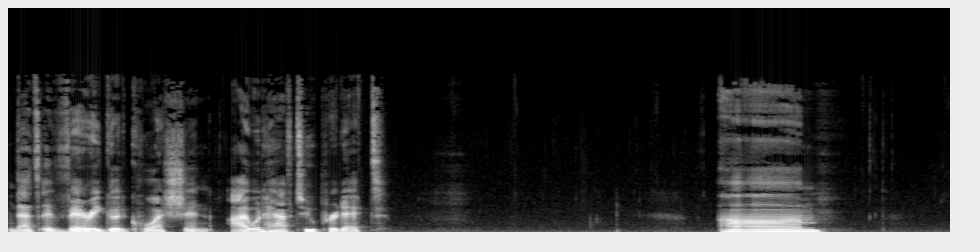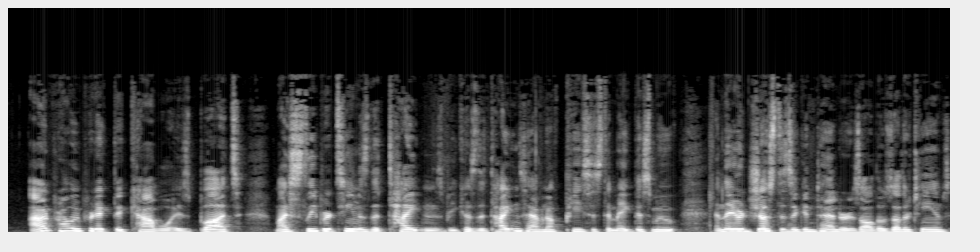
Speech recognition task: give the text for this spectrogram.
That's a very good question. I would have to predict Um, I would probably predict the Cowboys, but my sleeper team is the Titans because the Titans have enough pieces to make this move, and they are just as a contender as all those other teams.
